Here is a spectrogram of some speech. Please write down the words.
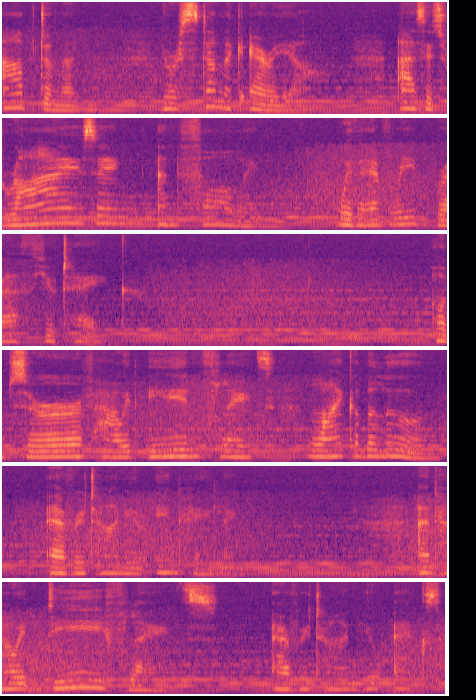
abdomen, your stomach area, as it's rising and falling with every breath you take. Observe how it inflates like a balloon every time you're inhaling and how it deflates every time you exhale.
